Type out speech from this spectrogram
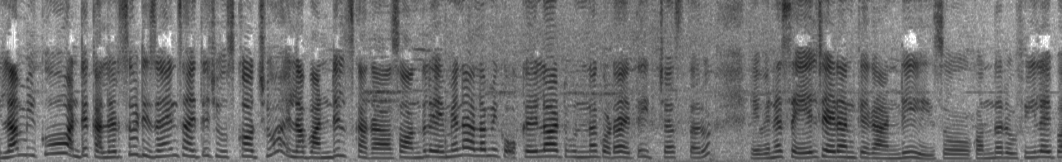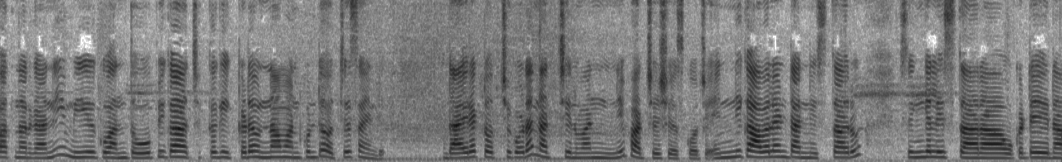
ఇలా మీకు అంటే కలర్స్ డిజైన్స్ అయితే చూసుకోవచ్చు. ఇలా బండిల్స్ కదా సో అందులో ఏమైనా అలా మీకు ఒకేలా అటు ఉన్నా కూడా అయితే ఇచ్చేస్తారు. ఏవైనా సేల్ చేయడానికే కాండి సో కొందరు ఫీల్ అయిపోతున్నారు కానీ మీకు అంత ఓపిక చక్కగా ఇక్కడే ఉన్నాం అనుకుంటే వచ్చేసేయండి. డైరెక్ట్ వచ్చి కూడా నచ్చినవన్నీ పర్చేస్ చేసుకోవచ్చు. ఎన్ని కావాలంటే అన్ని ఇస్తారు. సింగిల్ ఇస్తారా ఒకటేనా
